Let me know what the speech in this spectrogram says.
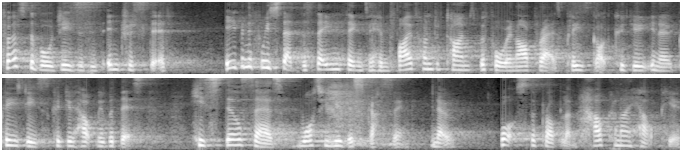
First of all, Jesus is interested. Even if we said the same thing to him 500 times before in our prayers, please God, could you, you know, please Jesus, could you help me with this? He still says, what are you discussing? No. what's the problem? How can I help you?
